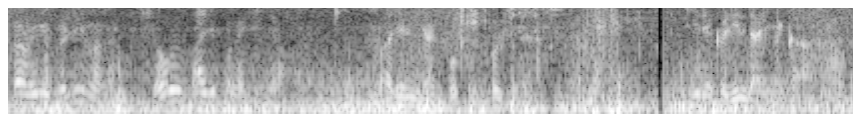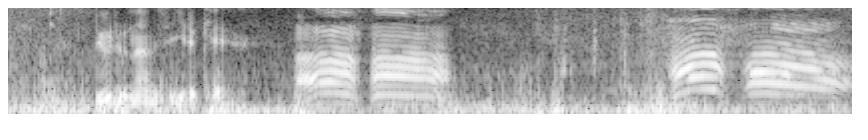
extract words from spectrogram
그럼 이게 걸리면 여기 빠질 뻔했죠. 빠지는 게 아니고 봅시다. 이래 걸린다 아닙니까? 늘어나면서 이렇게. 아하 아하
